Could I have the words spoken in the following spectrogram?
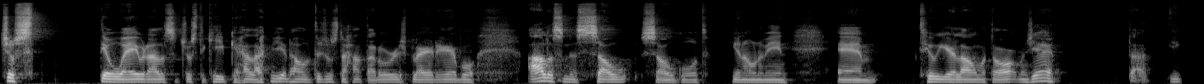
just do away with Alisson just to keep Keller, you know, to just to have that Irish player there. But Alisson is so, so good. You know what I mean? Um, two year long with Dortmund, yeah. That you,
